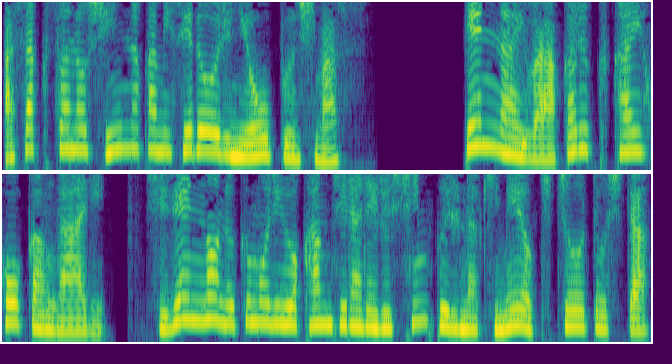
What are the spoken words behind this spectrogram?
浅草の新中見世通りにオープンします。店内は明るく開放感があり、自然のぬくもりを感じられるシンプルなキメを基調とした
